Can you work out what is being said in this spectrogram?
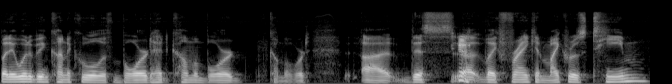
but it would have been kind of cool if Board had come aboard, come aboard, uh, this Yeah. uh, like Frank and Micro's team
